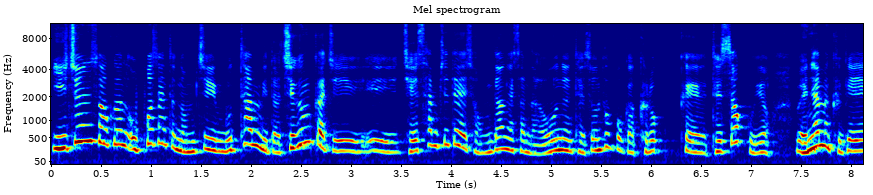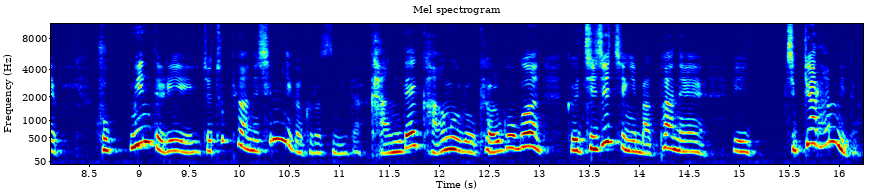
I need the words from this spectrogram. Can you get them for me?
이준석은 5% 넘지 못합니다. 지금까지 제3지대 정당에서 나오는 대선 후보가 그렇게 됐었고요. 왜냐하면 그게 국민들이 이제 투표하는 심리가 그렇습니다. 강대 강으로 결국은 그 지지층이 막판에 이 집결합니다.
